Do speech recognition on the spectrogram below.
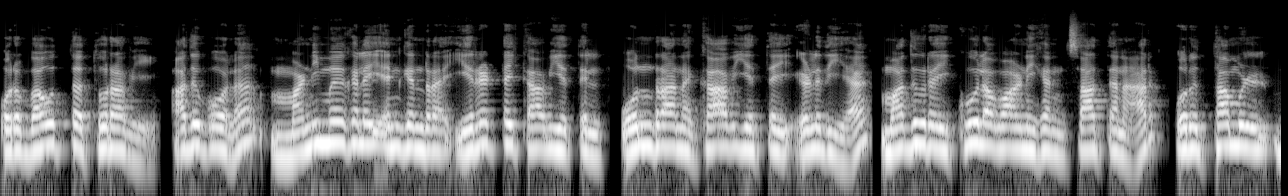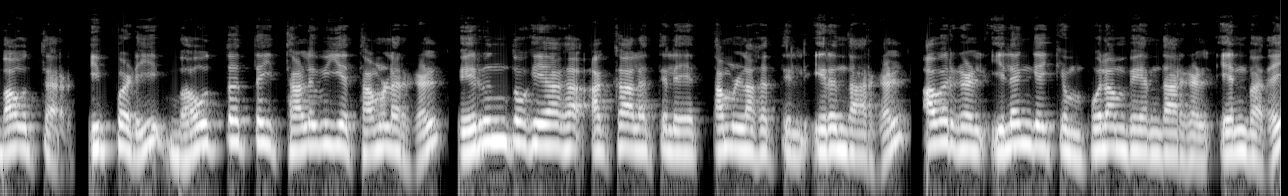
ஒரு பௌத்த துறவி அதுபோல மணிமேகலை என்கின்ற இரட்டை காவியத்தில் ஒன்றான காவியத்தை எழுதிய மதுரை கூலவாணிகன் சாத்தனார் ஒரு தமிழ் பௌத்தர். இப்படி பௌத்தத்தை தழுவிய தமிழர்கள் பெருந்தொகையாக அக்காலத்திலே தமிழகத்தில் இருந்தார்கள். அவர்கள் இலங்கைக்கும் புலம்பெயர்ந்தார்கள் என்பதை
